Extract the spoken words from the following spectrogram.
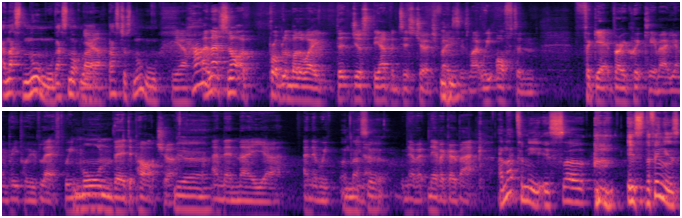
and that's normal. That's not like Mm. Yeah. that's just normal. Yeah, How, and that's not a problem, by the way, that just the Adventist church Mm-hmm. faces. Like we often forget very quickly about young people who've left. We mourn their departure. Yeah. and then they, uh, and then we, And that's you know, it. never, never go back. and that to me is so. it's the thing is,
